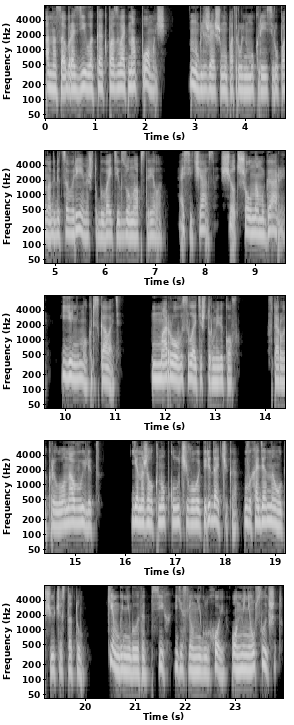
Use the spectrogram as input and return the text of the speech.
Она сообразила, как позвать на помощь. Но ближайшему патрульному крейсеру понадобится время, чтобы войти в зону обстрела. А сейчас счет шел на Мгары, и я не мог рисковать. «Моро, высылайте штурмовиков». Второе крыло на вылет. Я нажал кнопку лучевого передатчика, выходя на общую частоту. Кем бы ни был этот псих, если он не глухой, он меня услышит.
